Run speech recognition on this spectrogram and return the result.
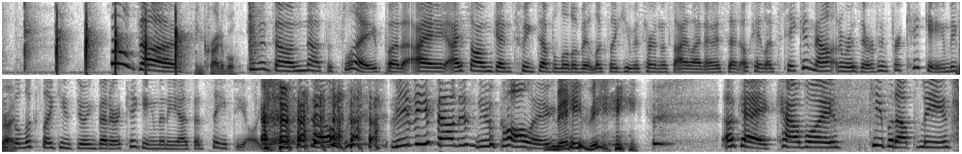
well done. Incredible. Even though not to slay, but I, I saw him getting tweaked up a little bit. Looked like he was hurt on the sideline, and I said, okay, let's take him out and reserve him for kicking because Right. it looks like he's doing better at kicking than he has at safety all year. so maybe he found his new calling. Maybe. Okay, Cowboys, keep it up, please.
